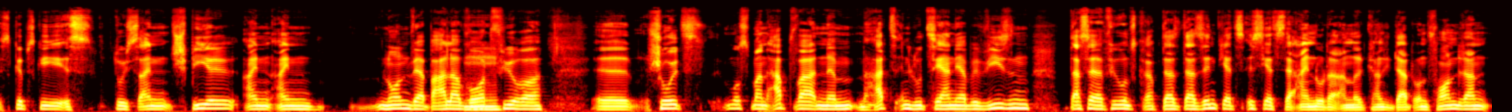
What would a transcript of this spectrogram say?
Skripski ist durch sein Spiel ein, ein nonverbaler mhm. Wortführer. Mhm. Äh, Schulz muss man abwarten. Hat in Luzern ja bewiesen, dass er Führungskraft, da, da sind jetzt, ist jetzt der ein oder andere Kandidat und vorne dann,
